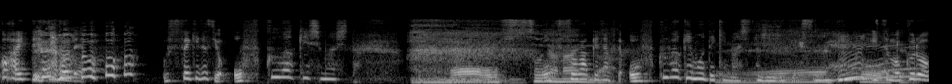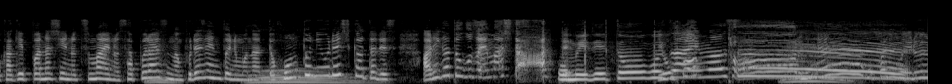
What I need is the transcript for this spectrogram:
個入っていたので うっせきですよ。お服分けしました。お裾分けじゃなくてお服分けもできました、いいですね、うんいつも苦労をかけっぱなしへの妻へのサプライズのプレゼントにもなって本当に嬉しかったです。ありがとうございましたって。おめでとうございます。よかった。ね他にもいろい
